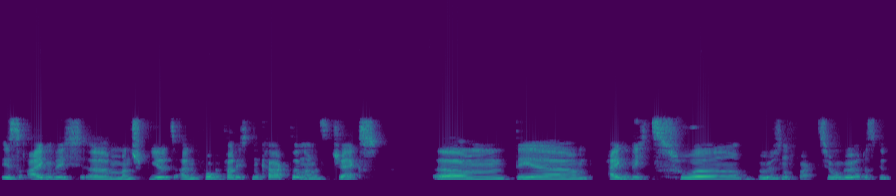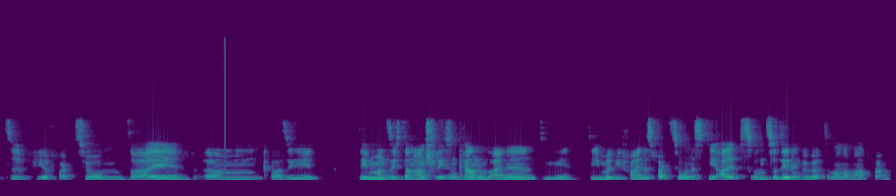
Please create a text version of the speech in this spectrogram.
ist eigentlich, äh, man spielt einen vorgefertigten Charakter namens Jax, ähm, der eigentlich zur bösen Fraktion gehört. Es gibt äh, vier Fraktionen, drei ähm, quasi, denen man sich dann anschließen kann und eine, die, die immer die Feindesfraktion ist, die Alps. Und zu denen gehörte man am Anfang,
